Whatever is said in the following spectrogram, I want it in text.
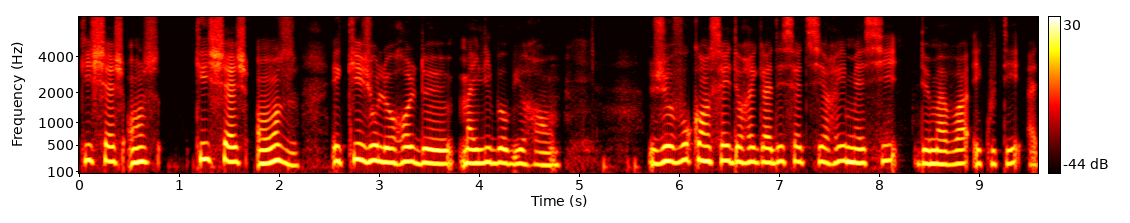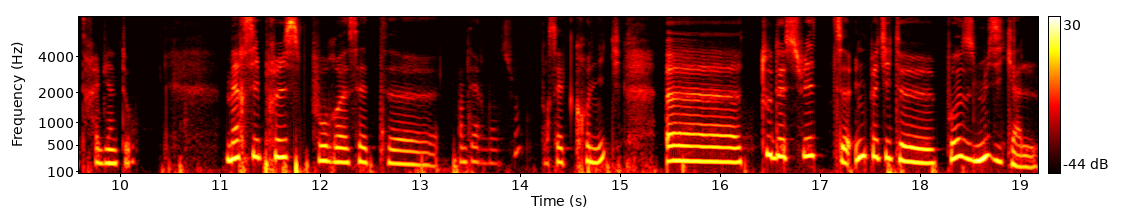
qui cherche 11, qui cherche 11 et qui joue le rôle de Miley Bobby Brown. Je vous conseille de regarder cette série. Merci de m'avoir écouté. À très bientôt. Merci Prus pour euh, cette euh, intervention, pour cette chronique. Euh, tout de suite, une petite pause musicale.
